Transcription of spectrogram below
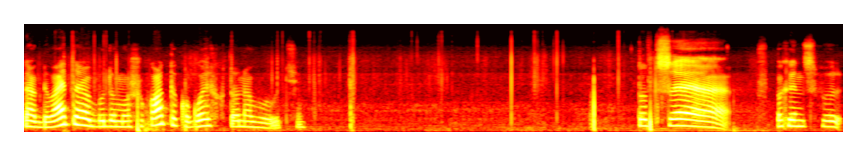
Так, давайте будемо шукати когось, хто на вулиці. То це, в принципі,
